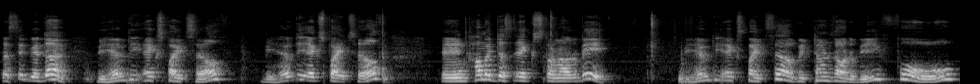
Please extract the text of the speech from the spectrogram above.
That's it, we're done. We have the x by itself. We have the x by itself. And how much does x turn out to be? we have the x by itself, it turns out to be 4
